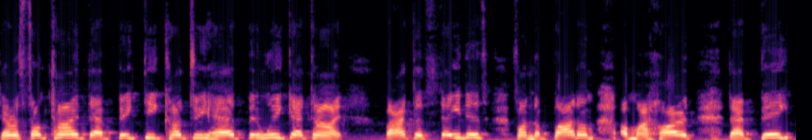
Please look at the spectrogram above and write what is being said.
There are some times that Big D country has been weak at times. But I can say this from the bottom of my heart that Big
